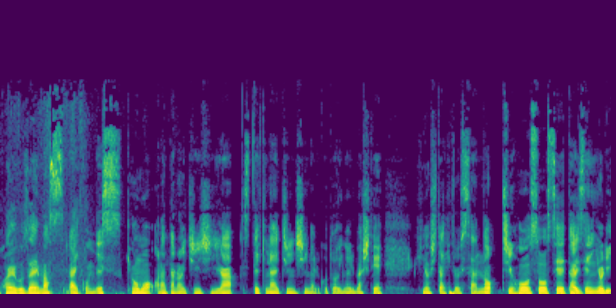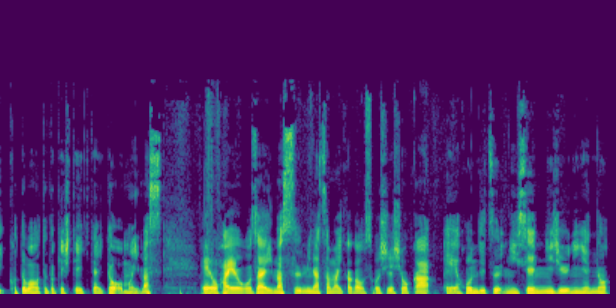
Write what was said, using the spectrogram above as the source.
はようございます。ライコンです。今日もあなたの一日が素敵な一日になることを祈りまして、木下博さんの地方創生大全より言葉をお届けしていきたいと思います。えー、おはようございます。皆様いかがお過ごしでしょうか、えー、本日2022年の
